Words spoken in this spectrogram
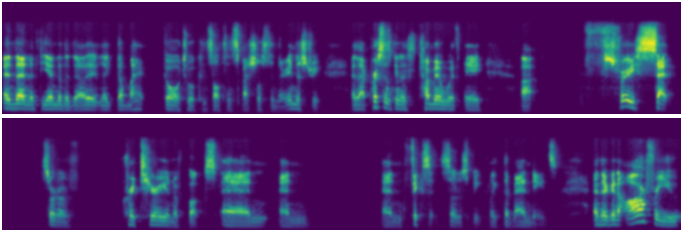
And then at the end of the day, like they might go to a consultant specialist in their industry and that person is going to come in with a uh, very set sort of criterion of books and and and fix it so to speak like the band-aids. And they're going to offer you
